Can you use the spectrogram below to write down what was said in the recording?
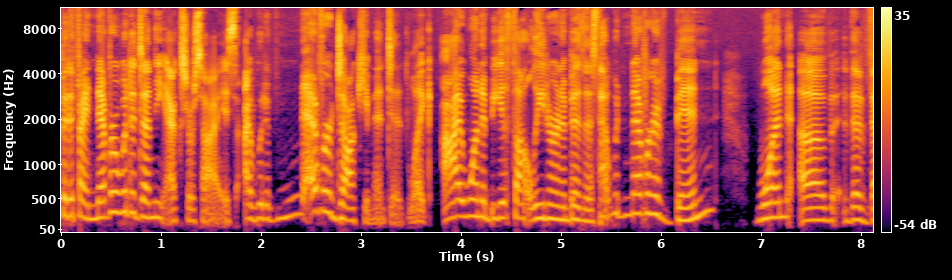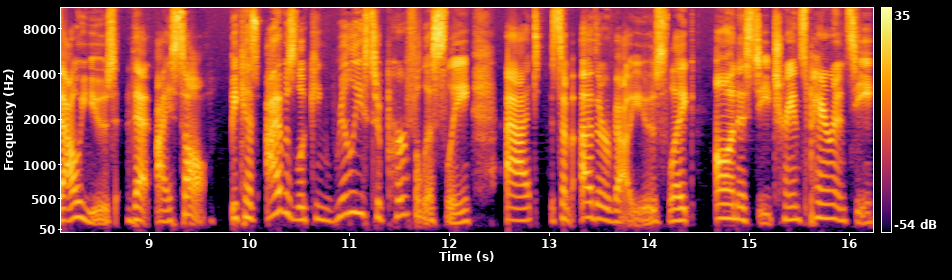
But if I never would have done the exercise, I would have never documented, like, I want to be a thought leader in a business. That would never have been one of the values that I saw because I was looking really superfluously at some other values like honesty, transparency,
